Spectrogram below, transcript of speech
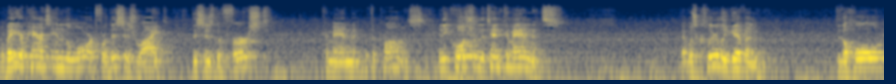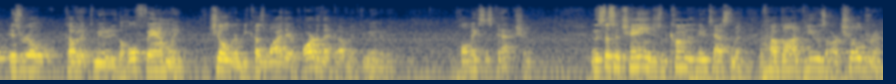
Obey your parents in the Lord, for this is right. This is the first commandment with a promise. And he quotes from the Ten Commandments that was clearly given to the whole Israel covenant community, the whole family, the children, because why? They're part of that covenant community. And Paul makes this connection. And this doesn't change as we come into the New Testament of how God views our children.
